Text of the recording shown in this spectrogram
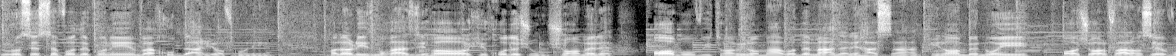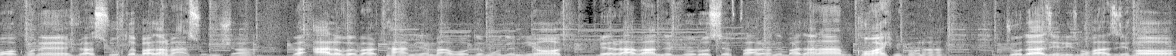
درست استفاده کنیم و خوب دریافت کنیم. حالا ریز مغذی ها که خودشون شامل آب و ویتامین و مواد معدنی هستند اینا هم به نوعی آچار فرانسه واکنش و سوخت بدن محسوب میشن و علاوه بر تأمین مواد مورد به روند درست فرآیند بدن هم کمک می‌کنن. جدا از این ریز مغذی ها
